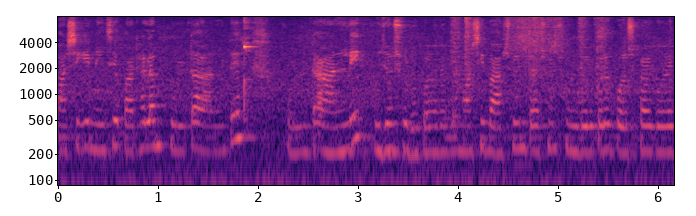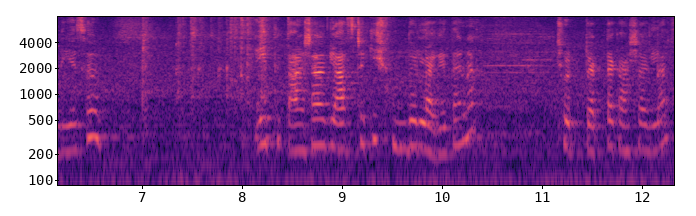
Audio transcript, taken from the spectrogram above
মাসিকে নিচে পাঠালাম ফুলটা আনতে। ফুলটা আনলেই পুজো শুরু করে দেবে। মাসি বাসন টাসন সুন্দর করে পরিষ্কার করে দিয়েছে। এই কাঁসার গ্লাসটা কি সুন্দর লাগে, তাই না? ছোট্ট একটা কাঁসার গ্লাস।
